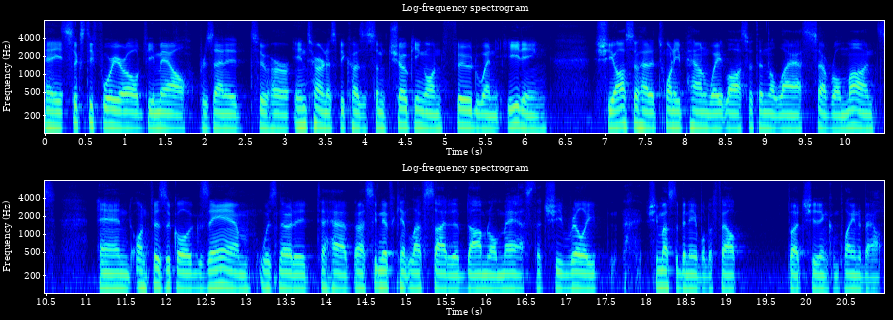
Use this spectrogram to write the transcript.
A 64 year old female presented to her internist because of some choking on food when eating. She also had a 20 pound weight loss within the last several months and on physical exam was noted to have a significant left-sided abdominal mass that she really she must have been able to felt but she didn't complain about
